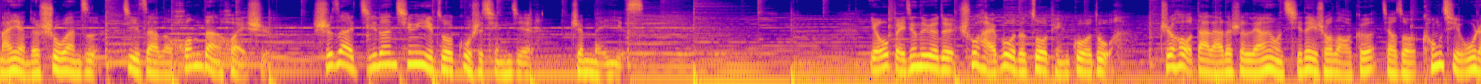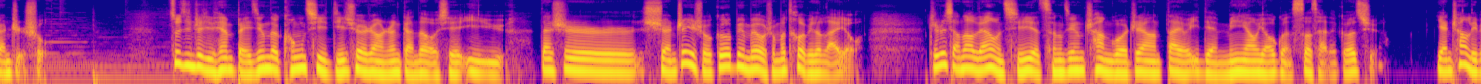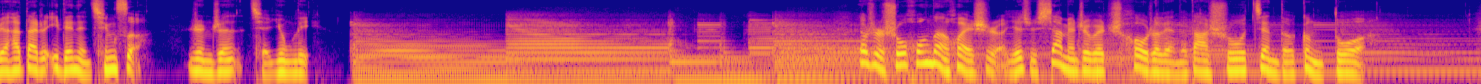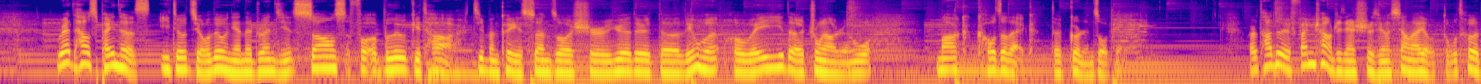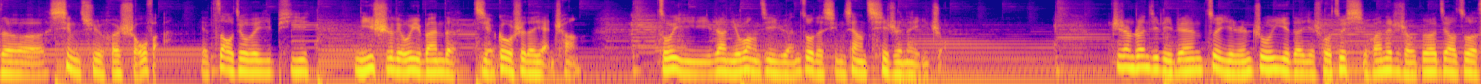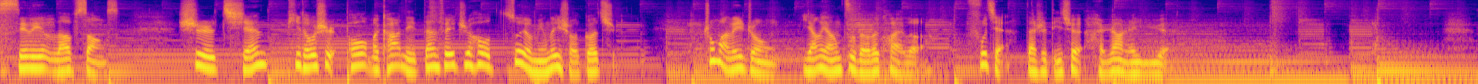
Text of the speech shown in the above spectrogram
满眼的数万字记载了荒诞坏事，实在极端轻易做故事情节，真没意思。由北京的乐队出海部的作品《过渡》之后带来的是梁咏琪的一首老歌，叫做《空气污染指数》。最近这几天，北京的空气的确让人感到有些抑郁，但是选这一首歌并没有什么特别的来由，只是想到梁咏琪也曾经唱过这样带有一点民谣摇滚色彩的歌曲。演唱里边还带着一点点青涩，认真且用力。要是说荒诞坏事，也许下面这位臭着脸的大叔见得更多。Red House Painters 一九九六年的专辑《Songs for a Blue Guitar》基本可以算作是乐队的灵魂和唯一的重要人物 Mark Kozelek 的个人作品了。而他对翻唱这件事情向来有独特的兴趣和手法，也造就了一批泥石流一般的解构式的演唱，足以让你忘记原作的形象气质那一种。这张专辑里边最引人注意的，也是我最喜欢的这首歌，叫做《Silly Love Songs》，是前披头士 Paul McCartney 单飞之后最有名的一首歌曲，充满了一种洋洋自得的快乐，肤浅，但是的确很让人愉悦。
